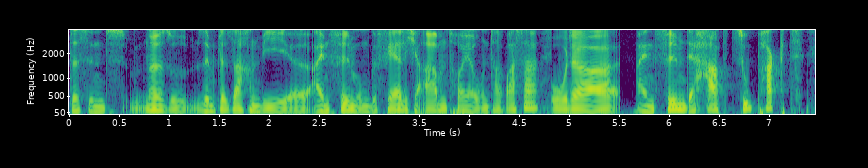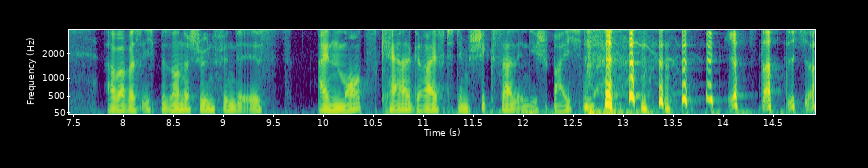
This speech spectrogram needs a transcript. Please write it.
Das sind ne, so simple Sachen wie äh, ein Film um gefährliche Abenteuer unter Wasser oder ein Film, der hart zupackt. Aber was ich besonders schön finde, ist, ein Mordskerl greift dem Schicksal in die Speichen. ja, das dachte ich auch.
